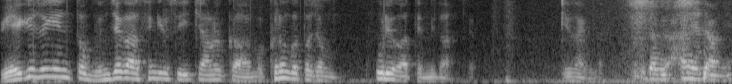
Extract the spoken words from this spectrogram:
외교적인 또 문제가 생길 수 있지 않을까 뭐 그런 것도 좀 우려가 됩니다. 이상입니다. 그다음에 한 회장님.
